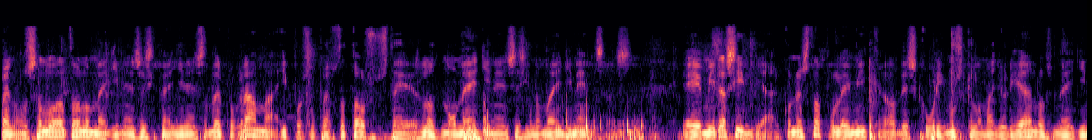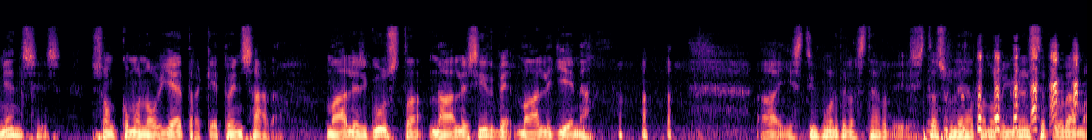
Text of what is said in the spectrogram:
Bueno, un saludo a todos los medellinenses y medellinensas del programa y por supuesto a todos ustedes, los no medellinenses y no medellinensas. Eh, mira Silvia, con esta polémica descubrimos que la mayoría de los medellinenses son como novia de traqueto en Sara. Nada les gusta, nada les sirve, nada les llena. Ay, este humor de las tardes, esta soledad tan horrible en este programa.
